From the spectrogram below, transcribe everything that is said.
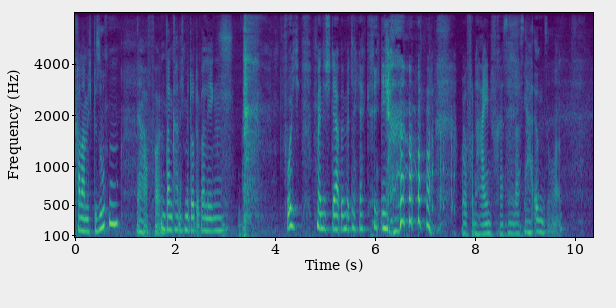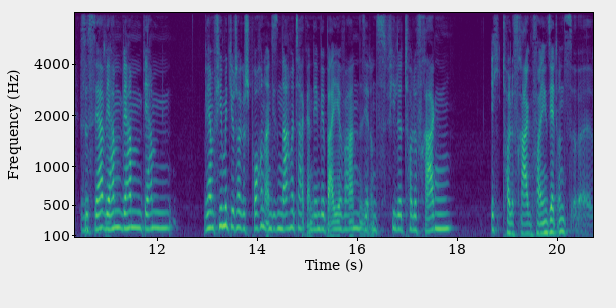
kann man mich besuchen. Ja, voll. Und dann kann ich mir dort überlegen, wo ich meine Sterbemittel herkriege. Ja. Oder von Haien fressen lassen. Ja, irgend so. Es ist ja, wir haben, wir haben, wir haben, wir haben viel mit Jutta gesprochen an diesem Nachmittag, an dem wir bei ihr waren. Sie hat uns viele tolle Fragen, ich tolle Fragen vor allen Dingen. Sie hat uns äh,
